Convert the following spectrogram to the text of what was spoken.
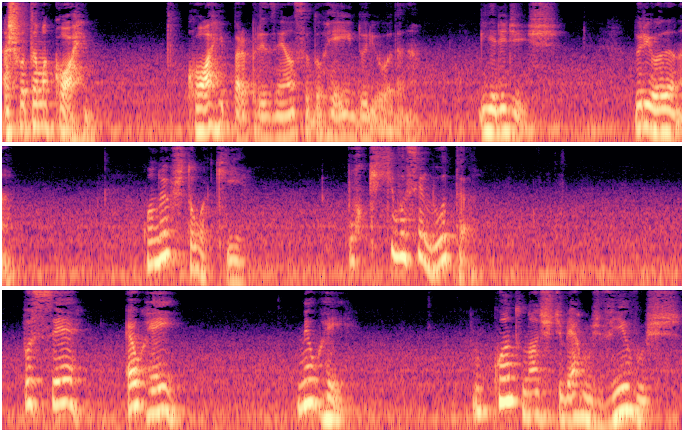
Ashwatthama corre, corre para a presença do rei Duryodhana. E ele diz: Duryodhana, quando eu estou aqui, por que, que você luta? Você é o rei, meu rei enquanto nós estivermos vivos,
